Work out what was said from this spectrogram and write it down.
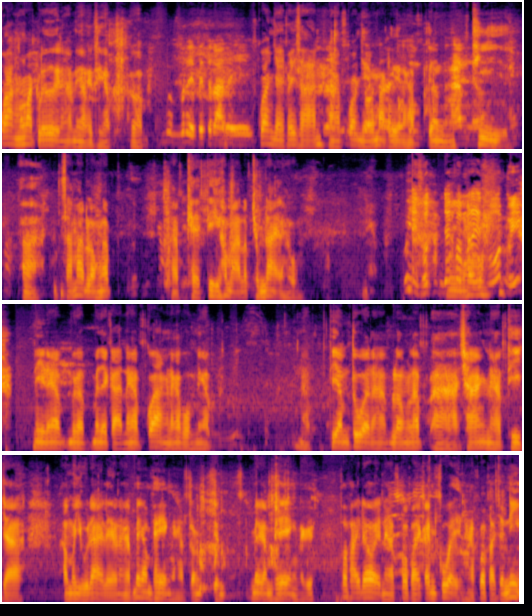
กว้างมากเลยนะครับนี่ครับครับครับกว้างใหญ่ไพศาลนะครับ กว้างใหญ่มากเลยนะครับ เป็นที่อ่าสามารถรองรับครับแขกที่เข้ามารับชมได้นะครับผมนี่ครับ อุ้ยสดยังก็ไม่ได้สดอุ้ยนี่นะครับแบบบรรยากาศนะครับกว้างนะครับ ผมนี่ครับนะครับเตรียมตัวนะครับรองรับอ่าช้างนะครับ ที่จะเอามาอยู่ได้แล้วนะครับไม่กำแพงนะครับต้องเป็นไม่กำแพงนะคือพ่อพายด้อยนะครับพ่อพายกันกล้วยนะครับพ่อพายเจนนี่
